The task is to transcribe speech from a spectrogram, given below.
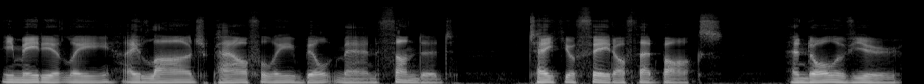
Immediately, a large, powerfully built man thundered, Take your feet off that box, and all of you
